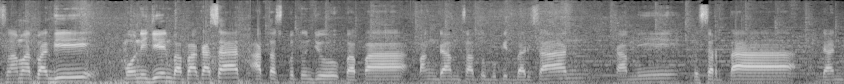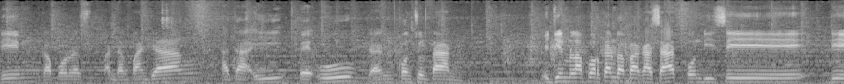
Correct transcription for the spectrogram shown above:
Selamat pagi, mohon izin Bapak Kasat atas petunjuk Bapak Pangdam 1 Bukit Barisan, kami beserta Dandim, Kapolres Pandang Panjang, HKI, PU, dan konsultan. Izin melaporkan Bapak Kasat, kondisi di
